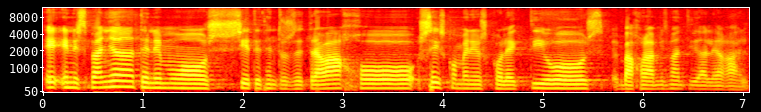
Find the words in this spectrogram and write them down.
Eh, en España tenemos siete centros de trabajo, seis convenios colectivos bajo la misma entidad legal.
